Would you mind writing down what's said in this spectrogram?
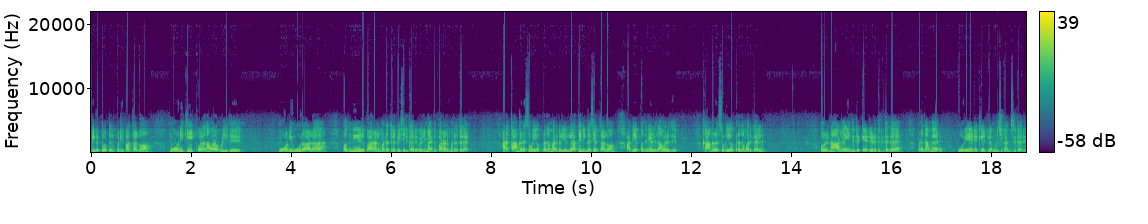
நீங்கள் டோட்டல் பண்ணி பார்த்தாலும் மோடிக்கு ஈக்குவலாக தான் வர முடியுது. மோடி ஒரு ஆளாக பதினேழு பாராளுமன்றத்தில் பேசியிருக்காரு வெளிநாட்டு பாராளுமன்றத்தில். ஆனால் காங்கிரஸுடைய பிரதமர்கள் எல்லாத்தையும் நீங்கள் சேர்த்தாலும் அதே பதினேழு தான் வருது. காங்கிரஸுடைய பிரதமர்கள் ஒரு நாலு ஐந்து டெக்கேட் எடுத்துக்கிட்டதை பிரதமர் ஒரே டெக்கேட்டில் முடிச்சு காமிச்சிருக்காரு.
